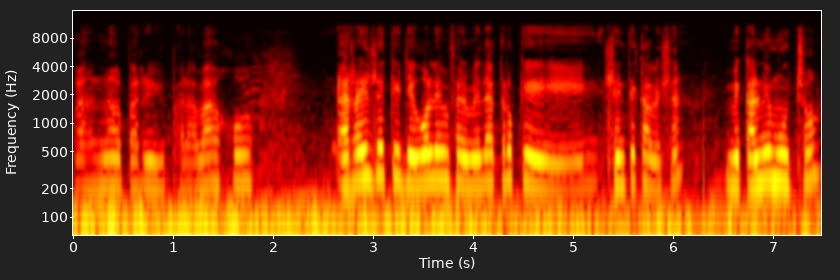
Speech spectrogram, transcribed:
para, para arriba y para abajo, a raíz de que llegó la enfermedad, creo que senté cabeza, me calmé mucho,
